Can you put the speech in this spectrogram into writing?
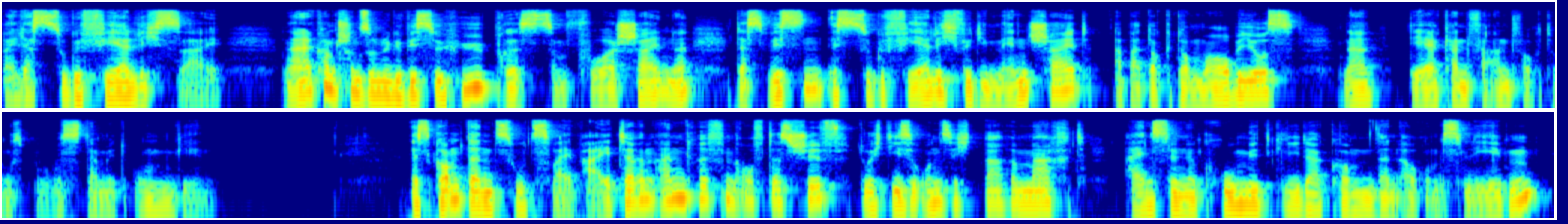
weil das zu gefährlich sei. Na, da kommt schon so eine gewisse Hybris zum Vorschein. Ne? Das Wissen ist zu gefährlich für die Menschheit, aber Dr. Morbius, ne, der kann verantwortungsbewusst damit umgehen. Es kommt dann zu zwei weiteren Angriffen auf das Schiff durch diese unsichtbare Macht. Einzelne Crewmitglieder kommen dann auch ums Leben.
